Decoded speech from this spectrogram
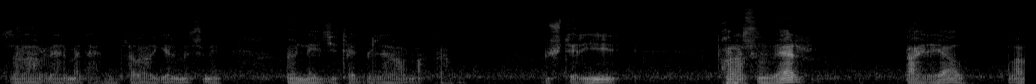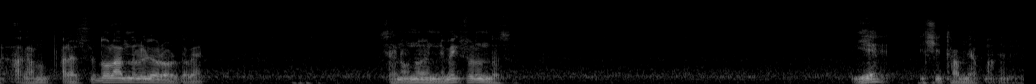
zarar vermeden, zarar gelmesini önleyici tedbirler almaktan. Müşteriyi parasını ver, daireye al. Lan adamın parası dolandırılıyor orada be. Sen onu önlemek zorundasın. Niye? İşi tam yapmadın.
